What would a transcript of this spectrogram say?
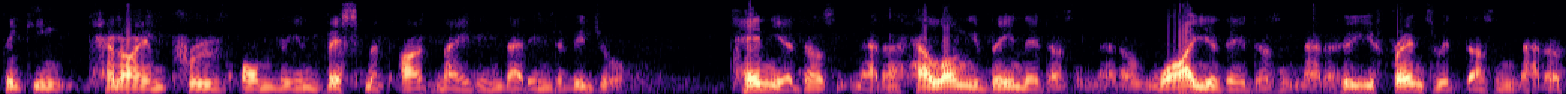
thinking, can I improve on the investment I've made in that individual? Tenure doesn't matter. How long you've been there doesn't matter. Why you're there doesn't matter. Who you're friends with doesn't matter.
